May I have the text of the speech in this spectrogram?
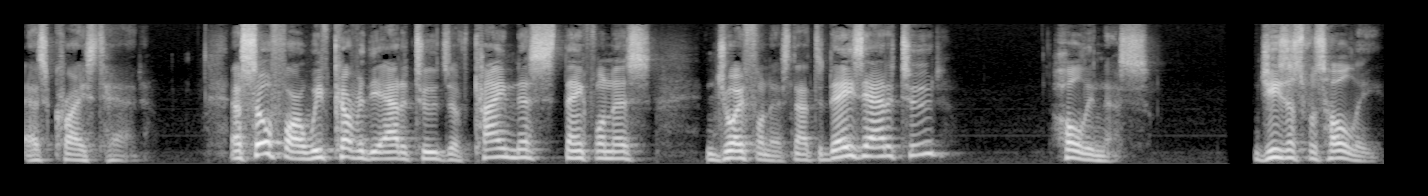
as Christ had. Now, so far, we've covered the attitudes of kindness, thankfulness, and joyfulness. Now, today's attitude holiness. Jesus was holy.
